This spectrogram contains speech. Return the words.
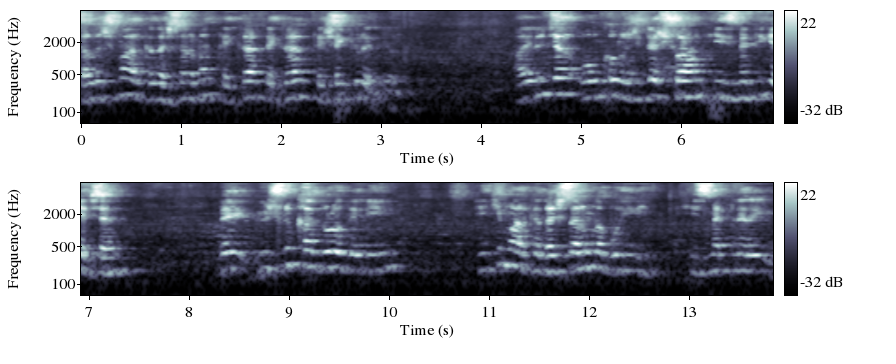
çalışma arkadaşlarıma tekrar tekrar teşekkür ediyorum. Ayrıca onkolojide şu an hizmeti geçen ve güçlü kadro dediğim hekim arkadaşlarımla bu hizmetleri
